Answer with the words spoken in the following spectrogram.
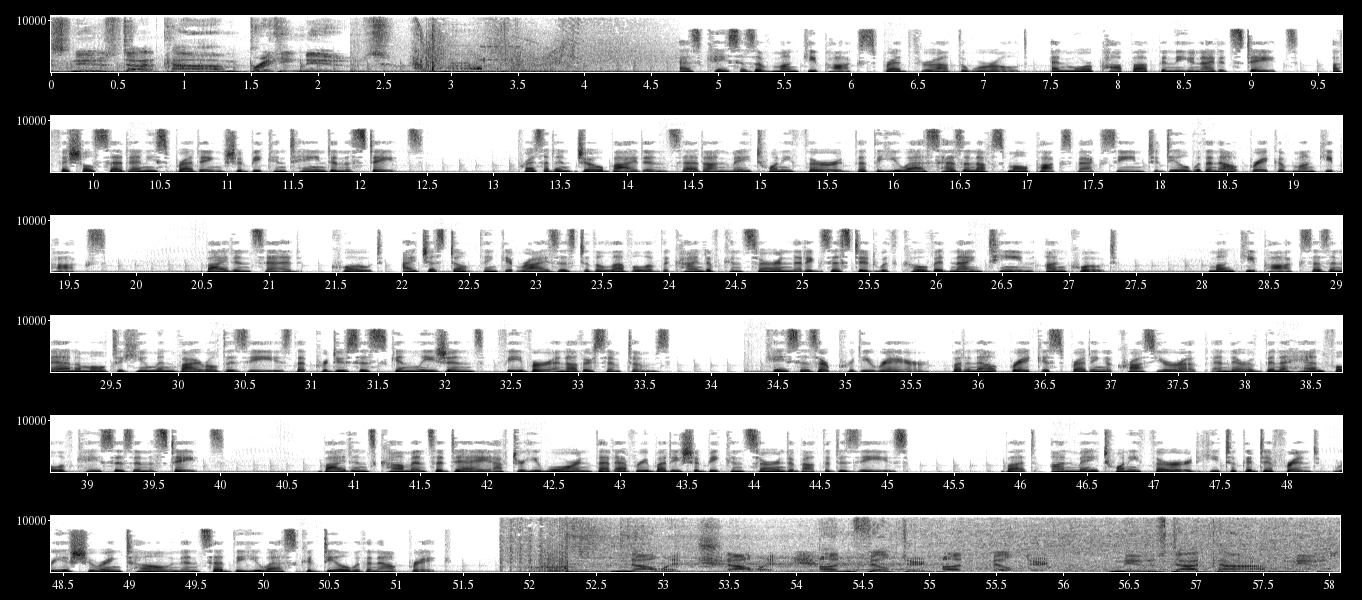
This is Knewz.com breaking news. As cases of monkeypox spread throughout the world, and more pop up in the United States, officials said any spreading should be contained in the states. President Joe Biden said on May 23 that the U.S. has enough smallpox vaccine to deal with an outbreak of monkeypox. Biden said, quote, I just don't think it rises to the level of the kind of concern that existed with COVID-19, unquote. Monkeypox is an animal to human viral disease that produces skin lesions, fever and other symptoms. Cases are pretty rare, but an outbreak is spreading across Europe and there have been a handful of cases in the States. Biden's comments a day after he warned that everybody should be concerned about the disease. But, on May 23 he took a different, reassuring tone and said the U.S. could deal with an outbreak. Knowledge. Knowledge. Unfiltered. Unfiltered. Knewz.com.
